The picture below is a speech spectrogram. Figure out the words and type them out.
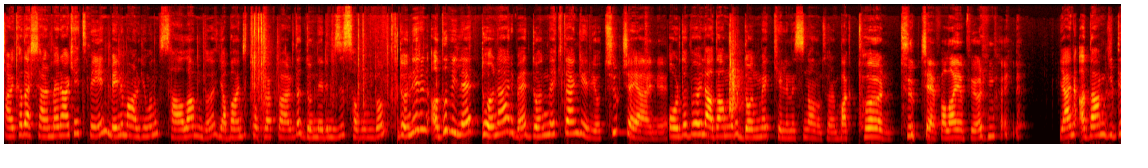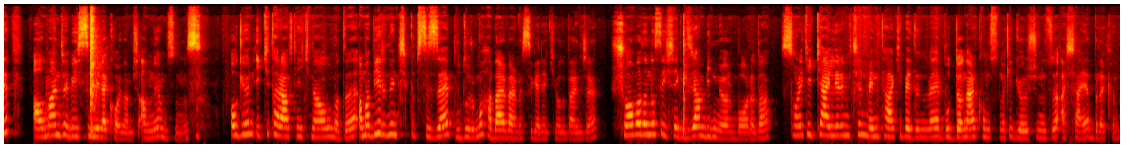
Arkadaşlar merak etmeyin benim argümanım sağlamdı. Yabancı topraklarda dönerimizi savundum. Dönerin adı bile döner be dönmekten geliyor. Türkçe yani. Orada böyle adamlara dönmek kelimesini anlatıyorum. Bak turn, Türkçe falan yapıyorum böyle. Yani adam gidip Almanca bir isim bile koymamış anlıyor musunuz? O gün iki tarafta ikna olmadı ama birinin çıkıp size bu durumu haber vermesi gerekiyordu bence. Şu havada nasıl işe gideceğim bilmiyorum bu arada. Sonraki hikayelerim için beni takip edin ve bu döner konusundaki görüşünüzü aşağıya bırakın.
